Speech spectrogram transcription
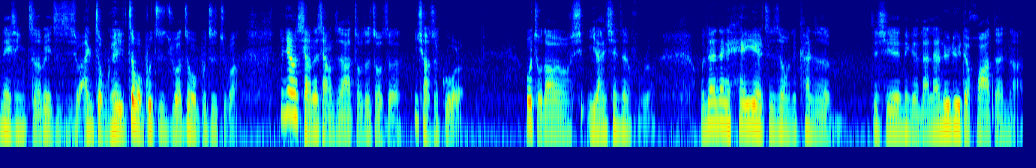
内心责备自己说：“哎，你怎么可以这么不知足啊？这么不知足啊？”就这样想着想着啊，走着走着，一小时过了。我走到宜兰县政府了，我在那个黑夜之中就看着这些那个蓝蓝绿绿的花灯啊，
